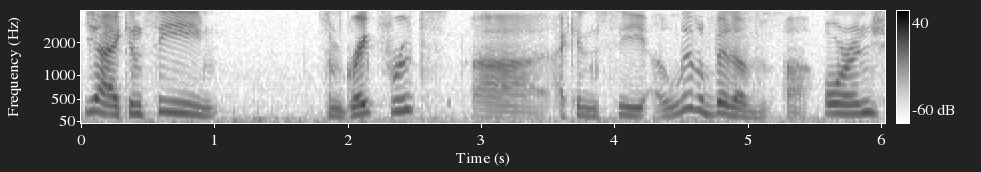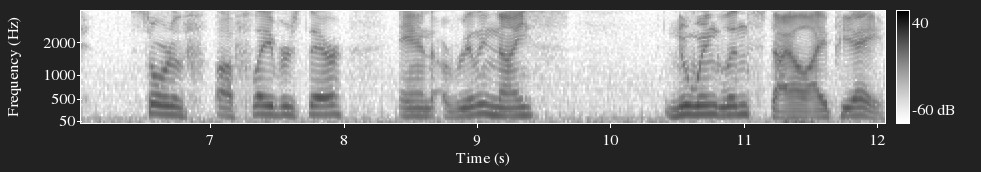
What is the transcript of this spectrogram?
Yeah, I can see some grapefruits. Uh, I can see a little bit of uh, orange sort of uh, flavors there, and a really nice New England style IPA.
